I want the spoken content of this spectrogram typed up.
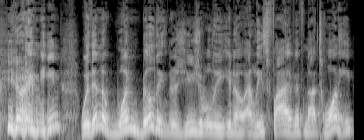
you know what I mean? Within the one building, there's usually, you know, at least five, if not 20,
